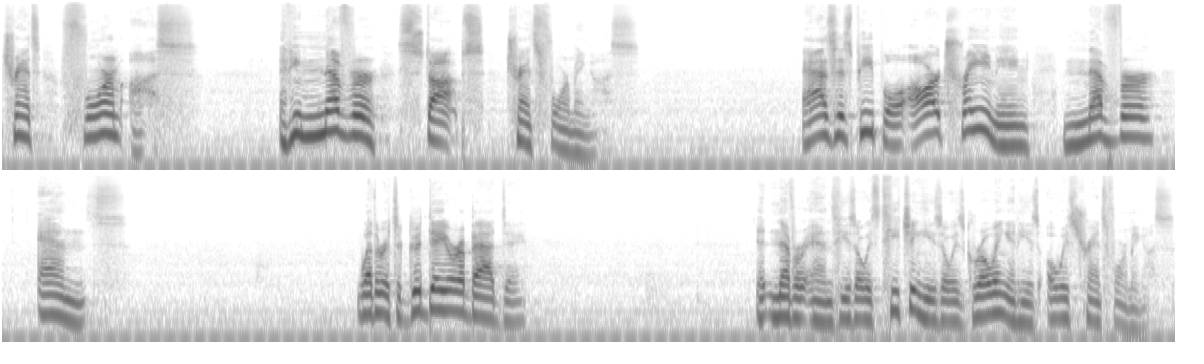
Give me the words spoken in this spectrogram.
transform us. And he never stops transforming us. As his people, our training never ends. Whether it's a good day or a bad day, it never ends. He's always teaching, he's always growing, and he is always transforming us.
